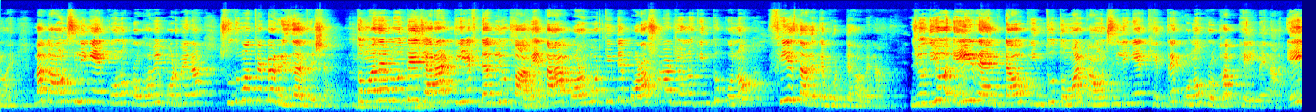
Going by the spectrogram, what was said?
নয়। বা কাউন্সিলিং এর কোনো প্রভাবই পড়বে না। শুধুমাত্র একটা রিজার্ভেশন তোমাদের মধ্যে যারা টিএফডাব্লিউ পাবে, তারা পরবর্তীতে পড়াশোনার জন্য কিন্তু কোনো ফিজ তাদেরকে ভরতে হবে না। যদিও এই র্যাঙ্কটাও কিন্তু তোমার কাউন্সিলিং এর ক্ষেত্রে কোনো প্রভাব ফেলবে না। এই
